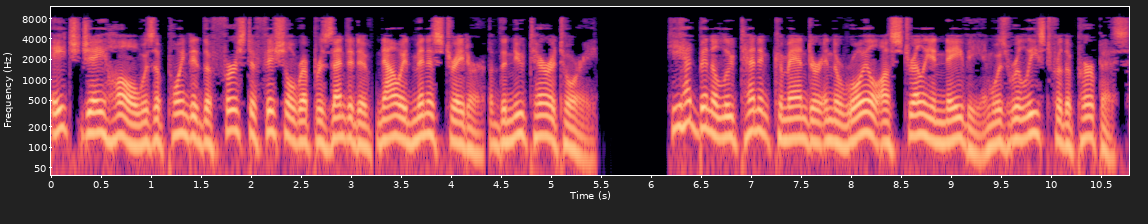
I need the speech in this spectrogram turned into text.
H. J. Hull was appointed the first official representative now administrator of the new territory. He had been a lieutenant commander in the Royal Australian Navy and was released for the purpose.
